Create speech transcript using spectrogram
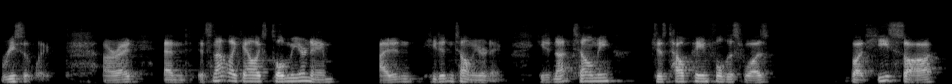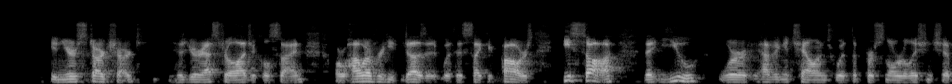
recently. All right. And it's not like Alex told me your name. I didn't, he didn't tell me your name. He did not tell me just how painful this was, but he saw in your star chart, your astrological sign, or however he does it with his psychic powers, he saw that you were having a challenge with the personal relationship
